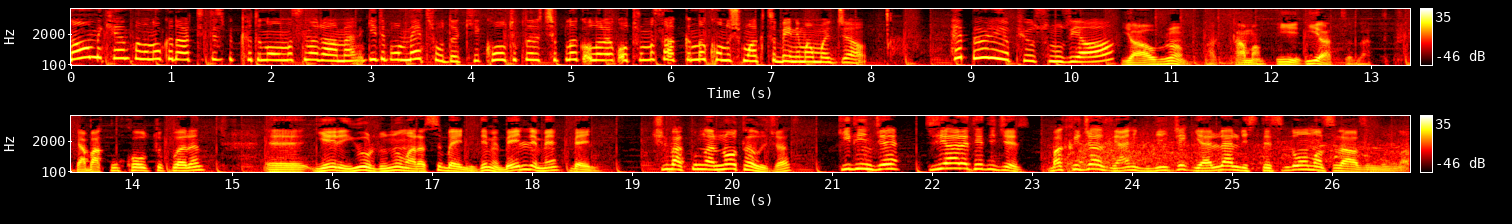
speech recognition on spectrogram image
Naomi Campbell'ın o kadar titiz bir kadın olmasına rağmen gidip o metrodaki koltukları çıplak olarak oturması hakkında konuşmaktı benim amacım. Hep böyle yapıyorsunuz ya. Yavrum bak tamam iyi iyi hatırlattın. Ya bak bu koltukların e, yeri yurdu numarası belli değil mi? Belli mi? Belli. Şimdi bak bunlar not alacağız. Gidince ziyaret edeceğiz. Bakacağız yani gidilecek yerler listesinde olması lazım bunlar.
